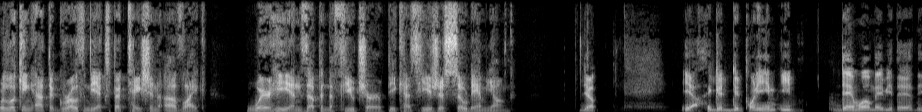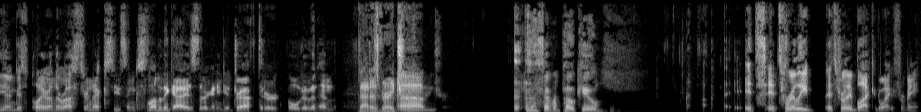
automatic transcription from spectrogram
we're looking at the growth and the expectation of like where he ends up in the future because he's just so damn young. Yep. Yeah, a good good point. He, he damn well maybe the the youngest player on the roster next season because a lot of the guys that are going to get drafted are older than him. That is very true. Um, so for Poku, it's it's really it's really black and white for me.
